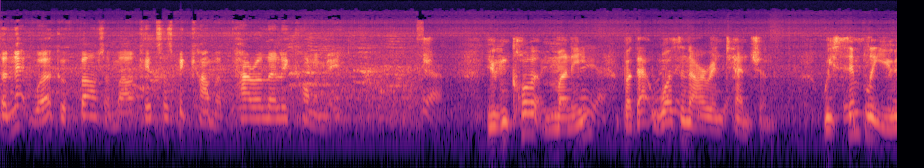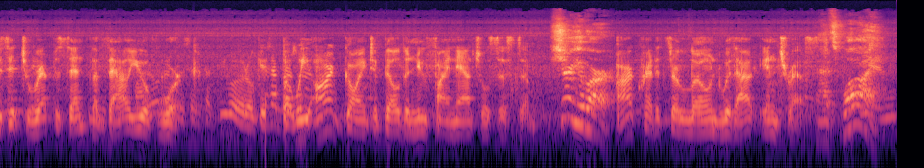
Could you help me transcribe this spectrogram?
The network of barter markets has become a parallel economy. You can call it money, but that wasn't our intention. We simply use it to represent the value of work. But we aren't going to build a new financial system. Sure you are. Our credits are loaned without interest. That's why.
